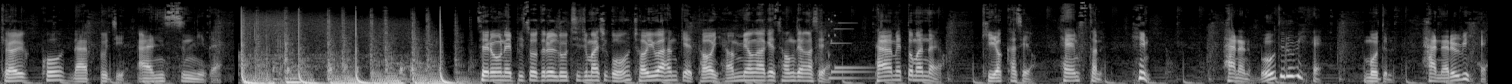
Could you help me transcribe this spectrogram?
결코 나쁘지 않습니다. 새로운 에피소드를 놓치지 마시고 저희와 함께 더 현명하게 성장하세요. 다음에 또 만나요. 기억하세요. 햄스터는 힘. 하나는 모두를 위해. 모두는 하나를 위해.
